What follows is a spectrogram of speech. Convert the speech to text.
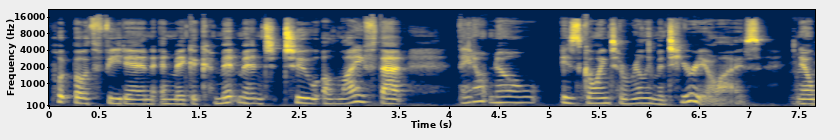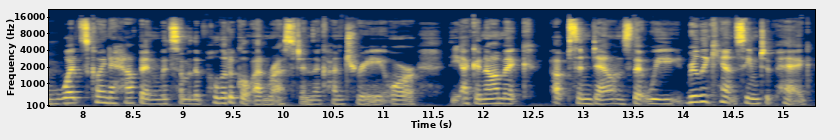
put both feet in and make a commitment to a life that they don't know is going to really materialize. You know, what's going to happen with some of the political unrest in the country or the economic ups and downs that we really can't seem to peg.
